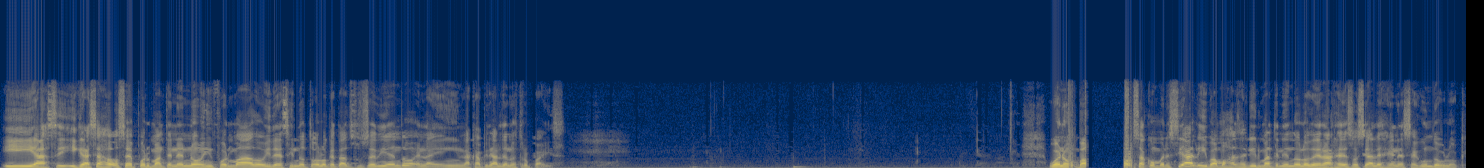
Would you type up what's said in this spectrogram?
Y así y gracias José por mantenernos informados y decirnos todo lo que está sucediendo en la, en la capital de nuestro país. Bueno, vamos a pausa comercial y vamos a seguir manteniendo lo de las redes sociales en el segundo bloque.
